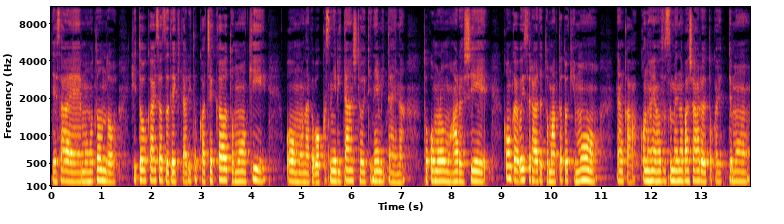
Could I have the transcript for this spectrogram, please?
でさえもうほとんど人を介さずできたりとか、チェックアウトもキー、をもうなんかボックスにリターンしといてねみたいなところもあるし、今回ウィスラーで泊まった時も、なんかこの辺おすすめな場所あるとか言っても、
